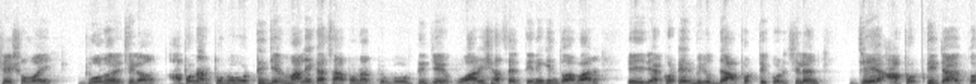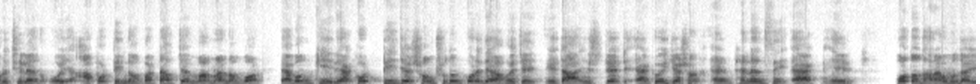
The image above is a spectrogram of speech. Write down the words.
সেই সময় ভুল হয়েছিল। আপনার পূর্ববর্তী যে মালিক আছে, আপনার পূর্ববর্তী যে ওয়ারিশ আছে, তিনি কিন্তু আবার এই রেকর্ডের বিরুদ্ধে আপত্তি করেছিলেন। যে আপত্তিটা করেছিলেন, ওই আপত্তির নম্বরটা হচ্ছে মামলা নম্বর এবং কি রেকর্ডটি যে সংশোধন করে দেওয়া হয়েছে, এটা state acquisition and tenancy act এর কত ধারা অনুযায়ী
